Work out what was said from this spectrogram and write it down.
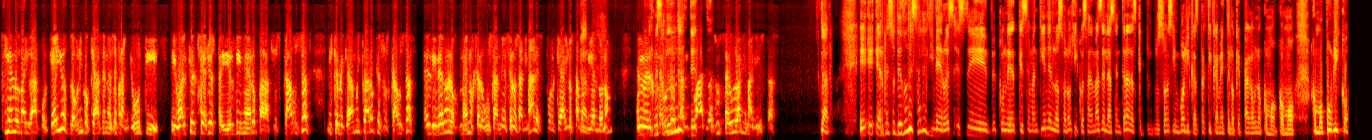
¿Quién los va a ayudar? Porque ellos lo único que hacen es franjuti, igual que el serio es pedir dinero para sus causas y que me queda muy claro que sus causas, el dinero lo menos que lo usan es en los animales, porque ahí lo estamos viendo, ¿no? En el pseudo santuario, esos pseudo animalistas. Claro. Eh, eh, Ernesto, ¿de dónde sale el dinero? ¿Es, con el que se mantienen los zoológicos, además de las entradas que pues, son simbólicas prácticamente lo que paga uno como, como, como público?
